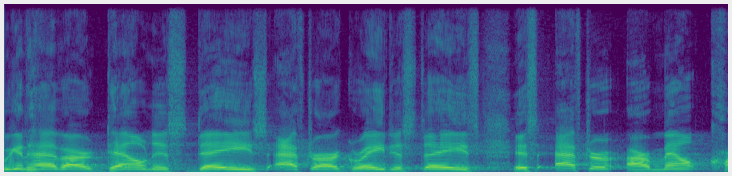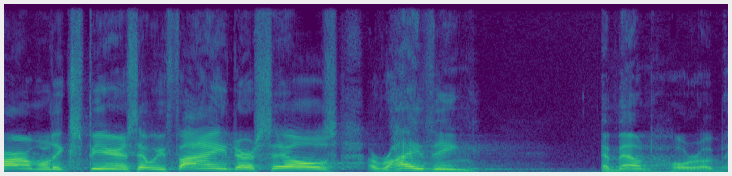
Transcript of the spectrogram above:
we can have our downest days after our greatest days. It's after our Mount Carmel experience that we find ourselves arriving at Mount Horeb.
